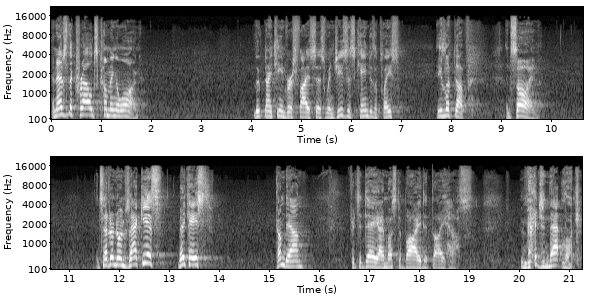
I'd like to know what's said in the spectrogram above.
And as the crowd's coming along, Luke 19, verse 5 says, When Jesus came to the place, he looked up and saw him and said unto him, Zacchaeus, make haste, come down, for today I must abide at thy house. Imagine that look.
